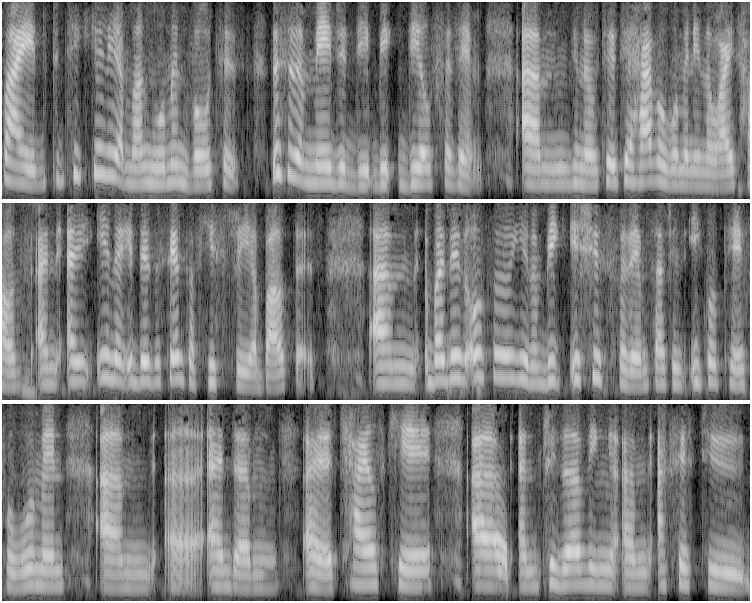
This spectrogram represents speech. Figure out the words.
side, particularly among women voters, this is a major de- deal for them. Um, you know, to, to have a woman in the White House, mm. and uh, you know, there's a sense of history about this. Um, but there's also, you know, big issues for them, such as equal pay for women um, uh, and um, uh, child care uh, and preserving um, access to,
